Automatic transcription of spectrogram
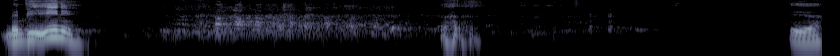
men vi er enige. ja.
